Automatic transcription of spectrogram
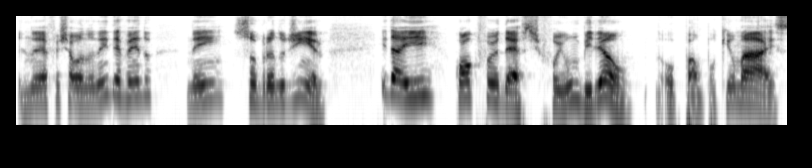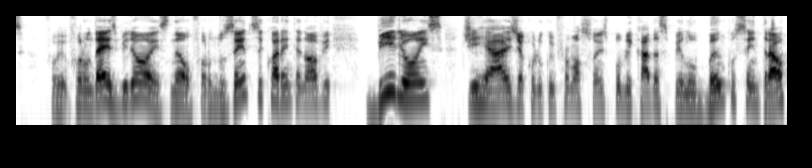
ele não ia fechar o ano nem devendo, nem sobrando dinheiro. E daí, qual que foi o déficit? Foi 1 bilhão? Opa, um pouquinho mais. Foi, foram 10 bilhões? Não, foram 249 bilhões de reais, de acordo com informações publicadas pelo Banco Central.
